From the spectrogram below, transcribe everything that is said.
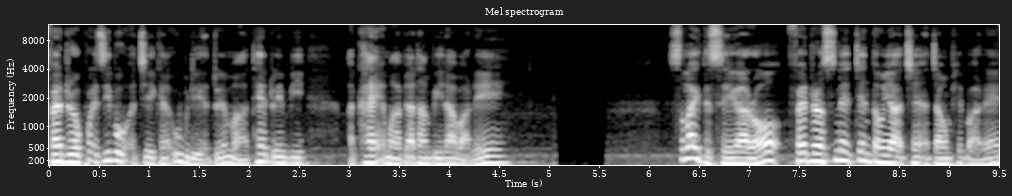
Federal ဖွဲ့စည်းပုံအခြေခံဥပဒေအတွင်းမှာထည့်သွင်းပြီးအခိုင်အမာပြဋ္ဌာန်းပေးထားပါတယ်။ slide 30ကတော့ Federal စနစ်ကျင့်သုံးရခြင်းအကြောင်းဖြစ်ပါတယ်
